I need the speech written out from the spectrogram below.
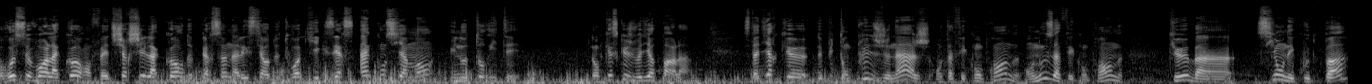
recevoir l'accord en fait, chercher l'accord de personnes à l'extérieur de toi qui exercent inconsciemment une autorité. Donc qu'est-ce que je veux dire par là? C'est-à-dire que depuis ton plus jeune âge, on t'a fait comprendre, on nous a fait comprendre que ben, si on n'écoute pas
